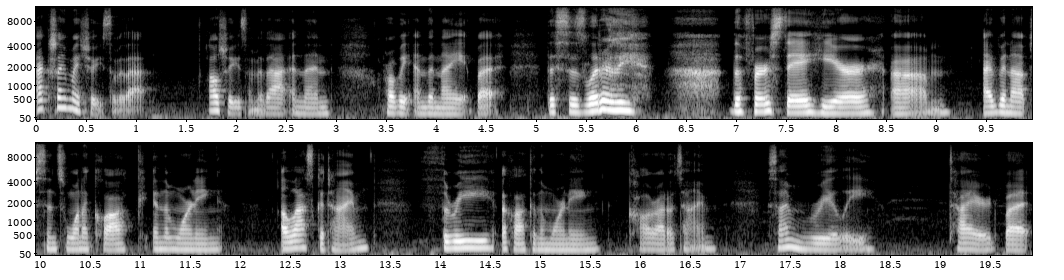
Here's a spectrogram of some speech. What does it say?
Actually, I might show you some of that. I'll show you some of that, and then I'll probably end the night. But this is literally the first day here. Um, I've been up since one o'clock in the morning, Alaska time, three o'clock in the morning, Colorado time. So I'm really tired, but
